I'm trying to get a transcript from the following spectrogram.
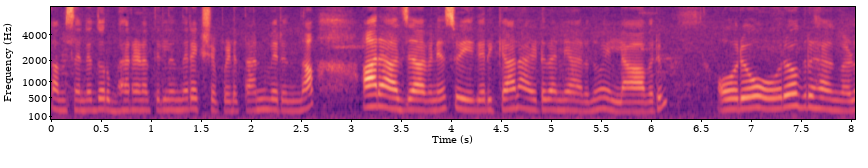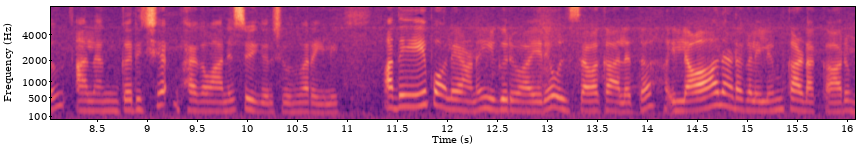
കംസന്റെ ദുർഭരണത്തിൽ നിന്ന് രക്ഷപ്പെടുത്താൻ വരുന്ന ആ രാജാവിനെ സ്വീകരിക്കാനായിട്ട് തന്നെയായിരുന്നു എല്ലാവരും ഓരോ ഓരോ ഗ്രഹങ്ങളും അലങ്കരിച്ച് ഭഗവാനെ സ്വീകരിച്ചു എന്ന് പറയില്ലേ? അതേപോലെയാണ് ഈ ഗുരുവായൂർ ഉത്സവകാലത്ത് എല്ലാ നടകളിലും കടക്കാരും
